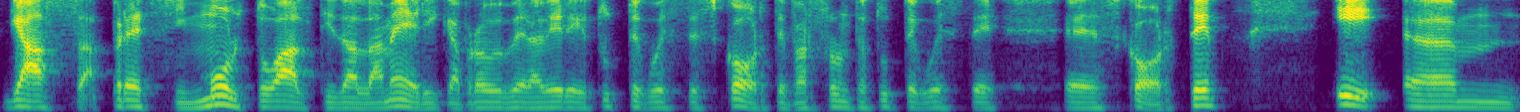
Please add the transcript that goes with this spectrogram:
gas a prezzi molto alti dall'America proprio per avere tutte queste scorte, far fronte a tutte queste eh, scorte. E um,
